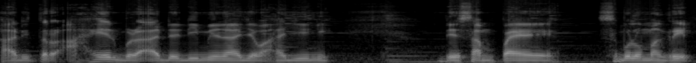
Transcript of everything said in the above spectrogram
hari terakhir berada di Mina jemaah haji ni. Dia sampai sebelum maghrib.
